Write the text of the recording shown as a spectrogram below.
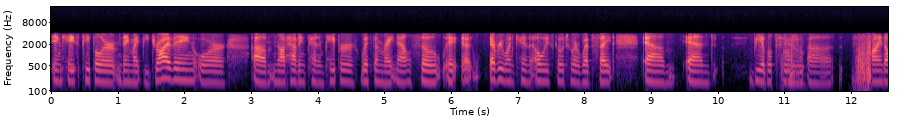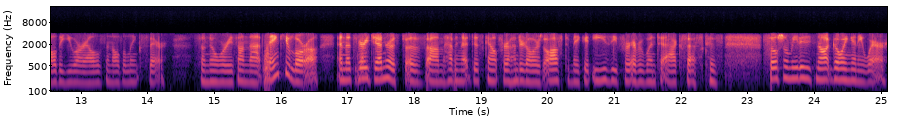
in case people are they might be driving or um, not having pen and paper with them right now. So uh, everyone can always go to our website um, and be able to awesome. uh, find all the URLs and all the links there. So no worries on that. Thank you, Laura. And that's very generous of um, having that discount for $100 off to make it easy for everyone to access because social media is not going anywhere.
